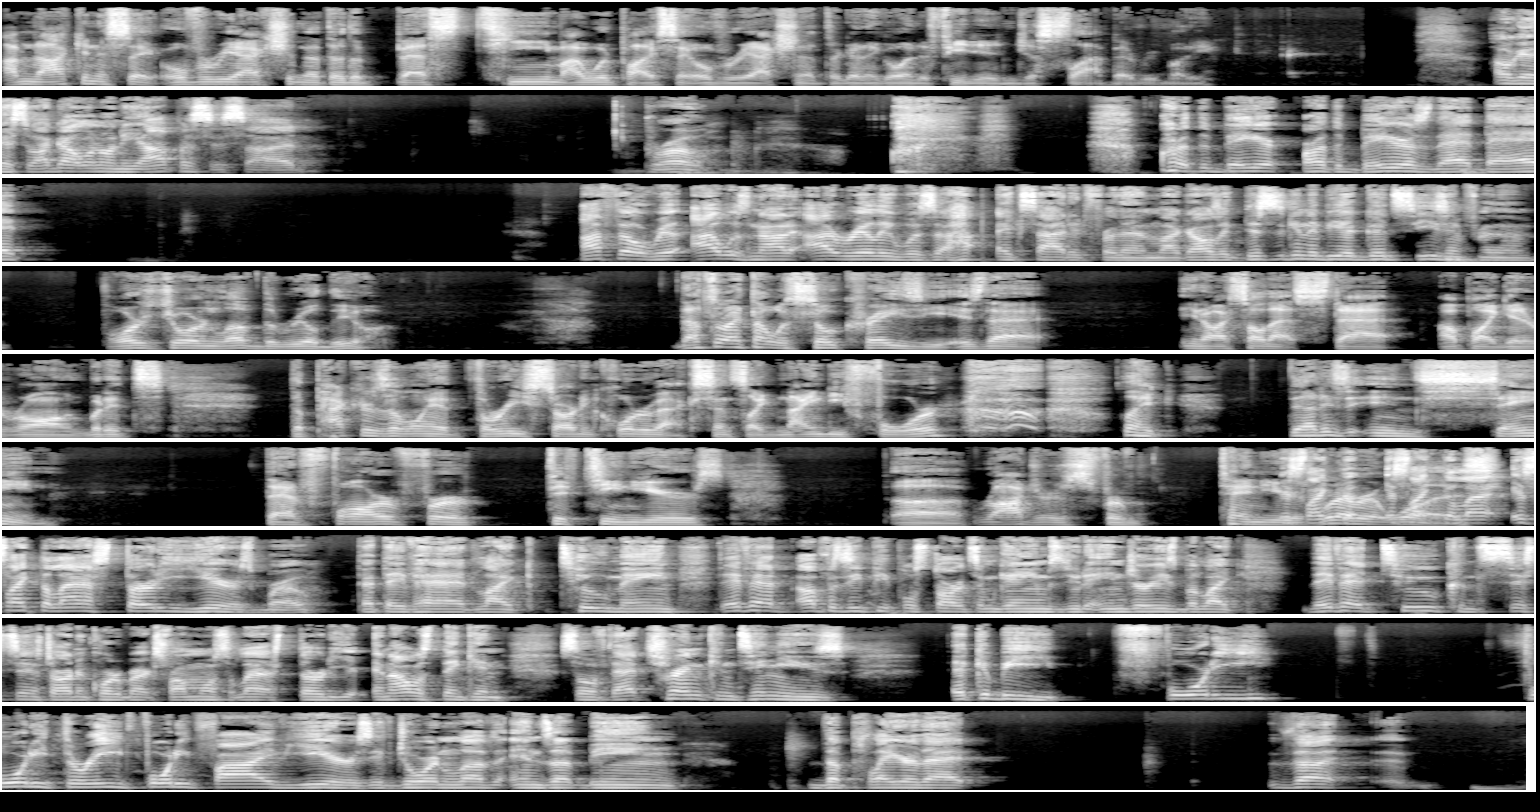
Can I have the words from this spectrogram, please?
I'm not going to say overreaction that they're the best team. I would probably say overreaction that they're going to go undefeated and just slap everybody. Okay, so I got one on the opposite side. Bro, are the Bear are the Bears that bad? I felt real. I was not. I really was uh, excited for them. Like I was like, this is going to be a good season for them. Or is Jordan Love the real deal? That's what I thought was so crazy. Is that you know I saw that stat. I'll probably get it wrong, but it's the Packers have only had three starting quarterbacks since like '94. like that is insane. That Favre for 15 years, uh, Rodgers for 10 years, it's like whatever the, it it's was. Like the la- it's like the last 30 years, bro, that they've had like two main. They've had obviously people start some games due to injuries, but like they've had two consistent starting quarterbacks for almost the last 30 years. And I was thinking, so if that trend continues, it could be 40, 43, 45 years if Jordan Love ends up being the player that the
